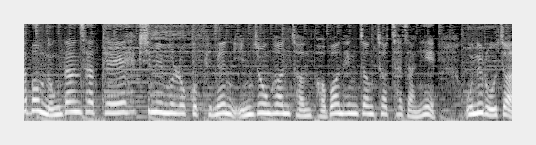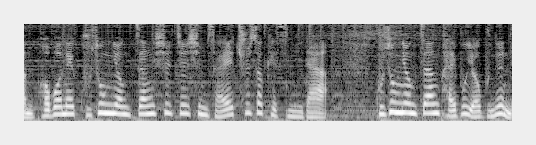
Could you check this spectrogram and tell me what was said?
사법농단 사태의 핵심 인물로 꼽히는 임종헌 전 법원 행정처 차장이 오늘 오전 법원의 구속영장 실질심사에 출석했습니다. 구속영장 발부 여부는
